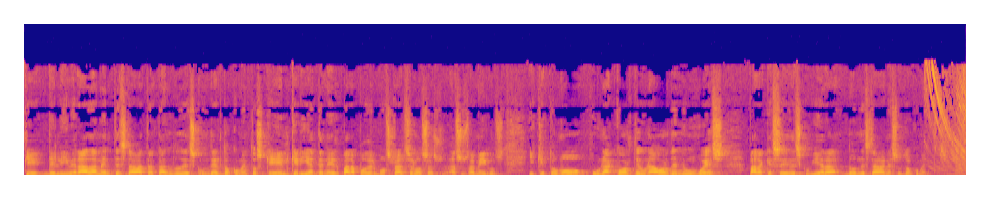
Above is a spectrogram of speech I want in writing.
que deliberadamente estaba tratando de esconder documentos que él quería tener para poder mostrárselos a, sus amigos y que tomó una corte, una orden de un juez para que se descubriera dónde estaban esos documentos.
